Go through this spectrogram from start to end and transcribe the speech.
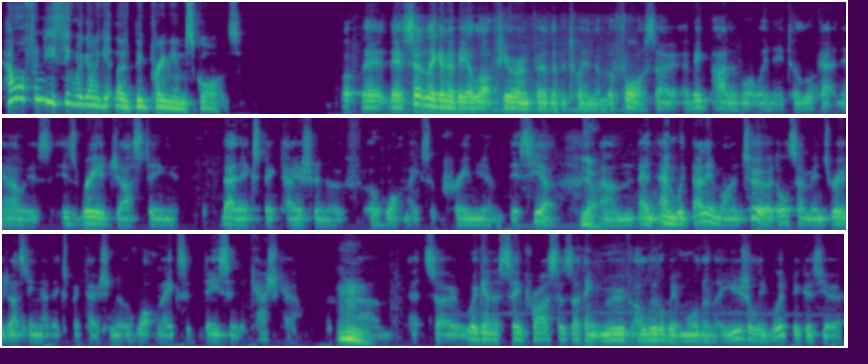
How often do you think we're going to get those big premium scores? Well, they're, they're certainly going to be a lot fewer and further between than before. So a big part of what we need to look at now is is readjusting that expectation of, of what makes a premium this year. Yeah. Um, and, and with that in mind too, it also means readjusting that expectation of what makes a decent cash cow. Mm. Um, and so we're going to see prices, I think, move a little bit more than they usually would because your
